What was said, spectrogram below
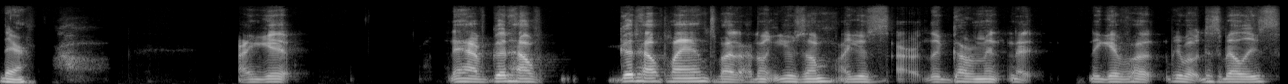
there. I get they have good health good health plans, but I don't use them. I use uh, the government that they give uh, people with disabilities,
